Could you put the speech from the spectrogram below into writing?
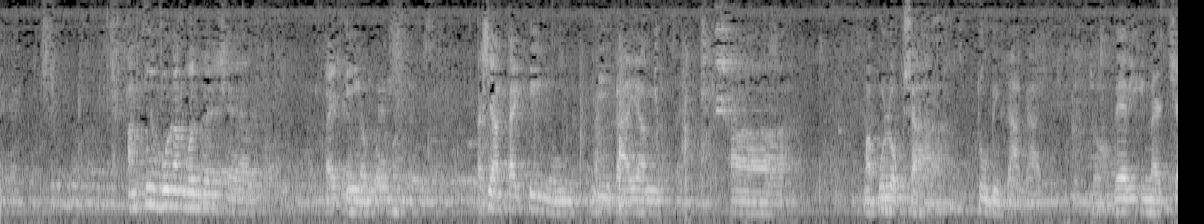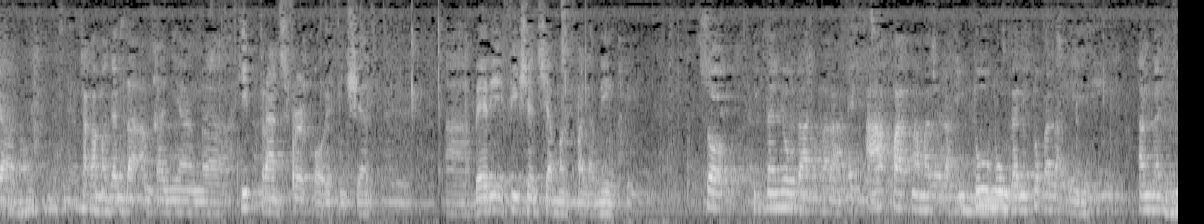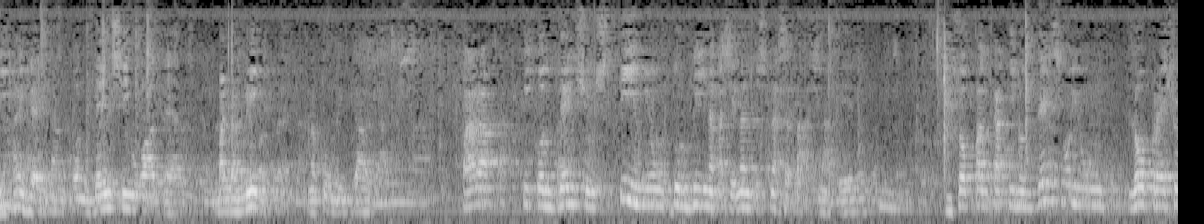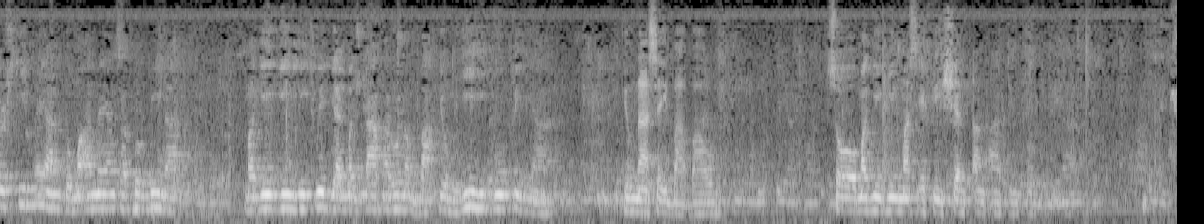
Ang tubo ng condenser, titanium. Kasi ang titanium, hindi kayang ah, mabulok sa tubig dagat. So very inert siya, no? Tsaka maganda ang kanyang ah, heat transfer coefficient. Ah, very efficient siya magpalamig. So, tignan nyo gano'ng karami. Apat na malalaking tubong ganito kalaki ang nagbibigay ng condensing water, malamig na tubig dagat, para i-condense yung steam, yung turbina kasi nandun na sa taas natin. So pagka kinondense mo yung low pressure steam na yan, dumaan na yan sa turbina, magiging liquid yan, magkakaroon ng vacuum, hihigupin niya yung nasa ibabaw. So magiging mas efficient ang ating turbina.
